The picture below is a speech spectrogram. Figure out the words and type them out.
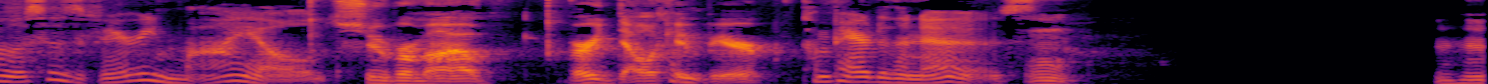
Oh, this is very mild Super mild, very delicate Com- beer. compared to the nose. Mm. Mm-hmm.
